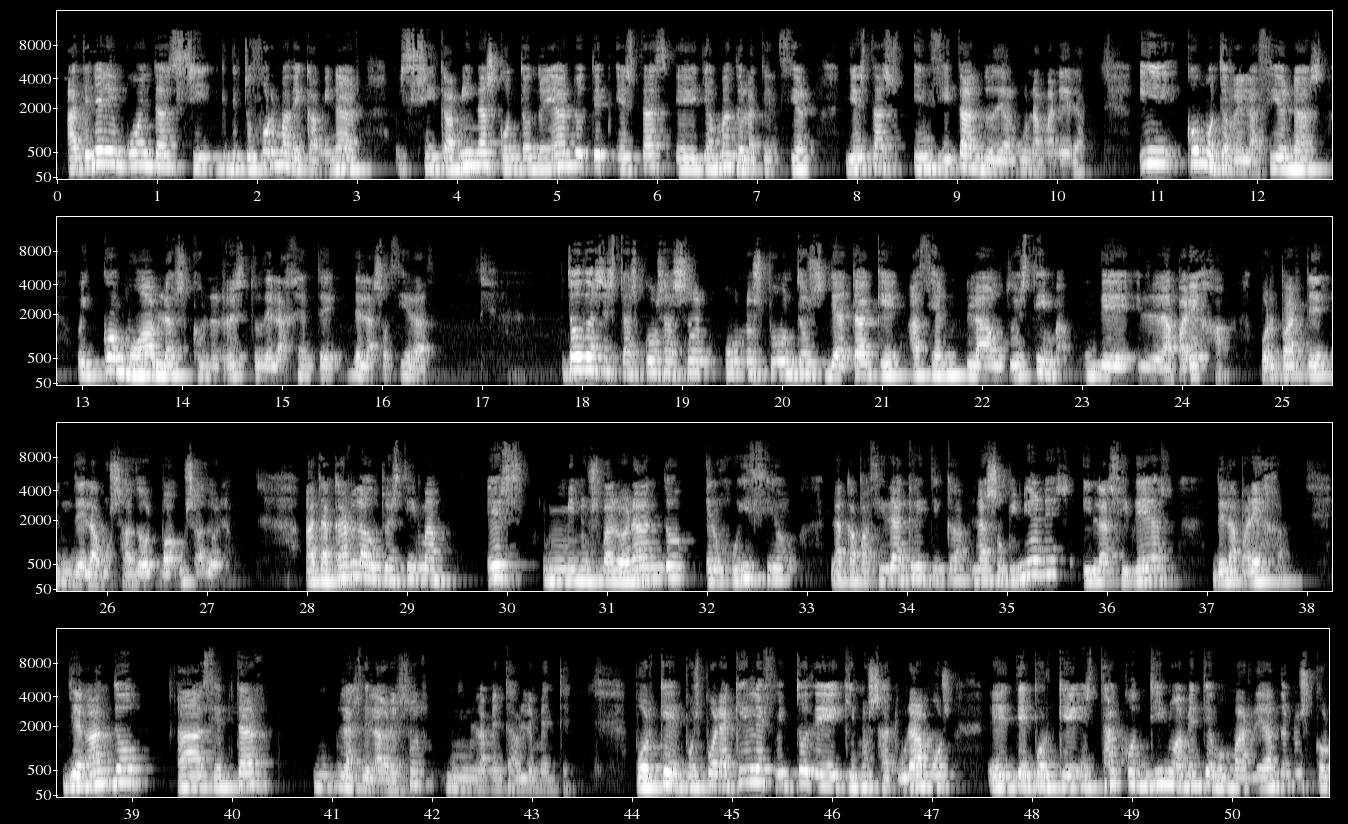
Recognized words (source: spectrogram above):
a tener en cuenta si de tu forma de caminar, si caminas contoneándote, estás eh, llamando la atención y estás incitando de alguna manera. Y cómo te relacionas y cómo hablas con el resto de la gente de la sociedad. Todas estas cosas son unos puntos de ataque hacia la autoestima de la pareja por parte del abusador o abusadora. Atacar la autoestima es minusvalorando el juicio, la capacidad crítica, las opiniones y las ideas de la pareja, llegando a aceptar las del agresor, lamentablemente. ¿Por qué? Pues por aquel efecto de que nos saturamos, eh, de porque está continuamente bombardeándonos con,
